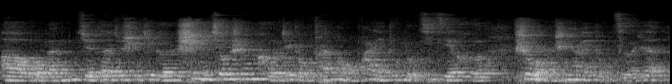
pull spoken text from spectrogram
呃，我们觉得就是这个市民修身和这种传统文化的一种有机结合，是我们身上的一种责任。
